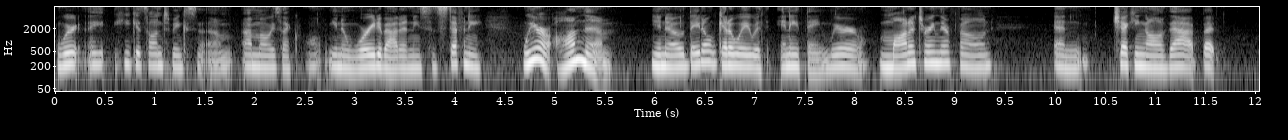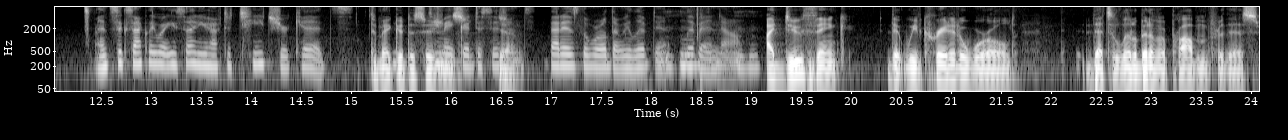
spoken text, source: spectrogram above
where he he gets on to me because um, I'm always like, well, you know, worried about it. And he says, Stephanie, we are on them. You know, they don't get away with anything. We're monitoring their phone and checking all of that. But it's exactly what you said. You have to teach your kids to make good decisions. to make good Yeah. decisions. That is the world that we lived in, live in now. I do think that we've created a world that's a little bit of a problem for this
